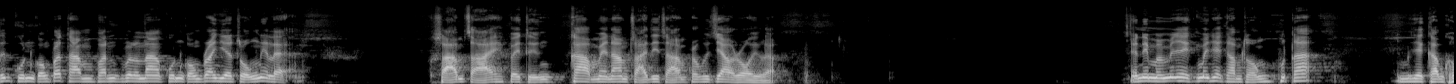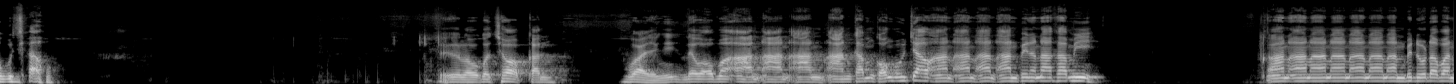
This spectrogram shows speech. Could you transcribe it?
ถึงคุณของพระธรรมพันพรรณนาคุณของพระเยสงนี่แหละสามสายไปถึงข้ามแม่น้ำสายที่สามพระพุทธเจ้ารออยู่แล้วอันนี้มันไม่ใช่ไม่ใช่คำของพุทธะไม่ใช่คำของพระเจ้าแต่เราก็ชอบกันว่าอย่างนี้ แล้วเอามาอ่านอ่านอ่านอ่านคำของพระเจ้าอ่านอ่านอ่านอ่านเป็นอนาคามี อ่านอ่านอ่านอ่านอ่านอ่านอ่านเป็นโดาบัน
